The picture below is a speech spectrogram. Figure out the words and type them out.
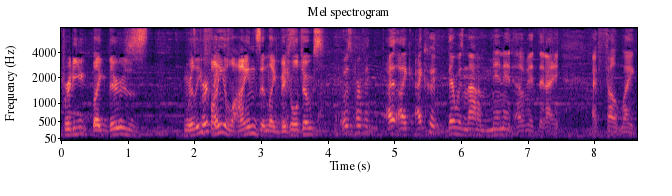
pretty like there's really funny lines and like visual jokes. It was perfect. I like I could. There was not a minute of it that I, I felt like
